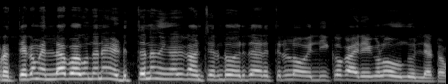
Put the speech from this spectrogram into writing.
പ്രത്യേകം എല്ലാ ഭാഗവും തന്നെ എടുത്ത് തന്നെ നിങ്ങൾക്ക് കാണിച്ചു തരേണ്ട. ഒരു തരത്തിലുള്ള ഓയിൽ ലീക്കോ കാര്യങ്ങളോ ഒന്നുമില്ല കേട്ടോ.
